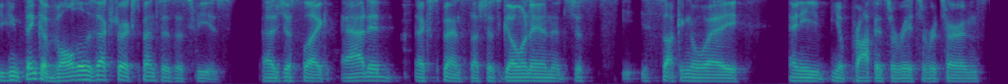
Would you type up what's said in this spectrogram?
you can think of all those extra expenses as fees as just like added expense that's just going in it's just sucking away any you know profits or rates of returns.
